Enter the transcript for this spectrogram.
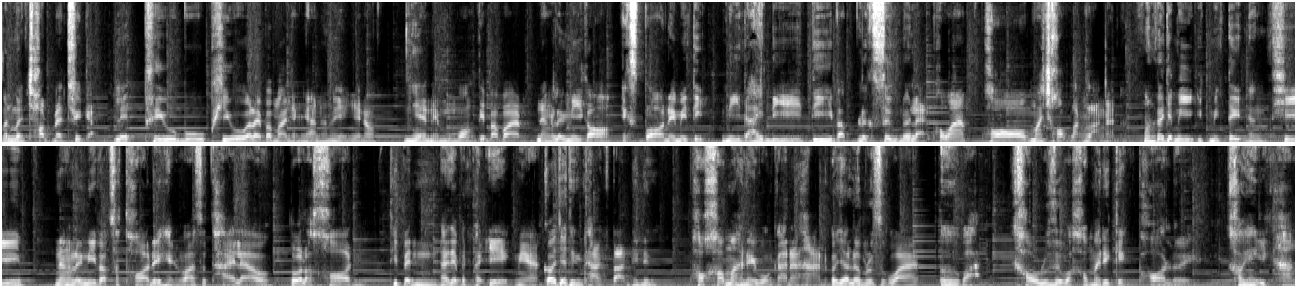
มันเหมือนช็อต Matrix อะ red pill blue pill อะไรประมาณอย่างนั้นอะไรอย่างเงี้ยเนาะ เนี่ยในมุมมองดิแบบว่าหนังเรื่องนี้ก็ explore ในมิตินี้ได้ดีดีแบบลึกซึ้งด้วยแหละ เพราะว่าพอมาช็อตหลังๆอะ่ะมันก็จะมีอีกมิติหนึ่งที่หนังเรื่องนี้แบบสะท้อนได้เห็นว่าสุดท้ายแล้ว ตัวละครที่เป็นถ้าจะเป็นพระเอกเนี่ยก็จะถึงทางตันที่หนึ่งพอเข้ามาในวงการอาหารก็จะเริ่มรู้สึกว่า เออว่ะเขารู้สึกว่าเขาไม่ได้เก่งพอเลย เขายังอีกห่าง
